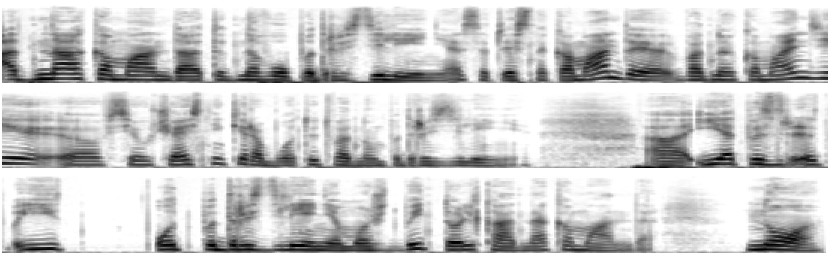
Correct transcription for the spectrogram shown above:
одна команда от одного подразделения. Соответственно, команды в одной команде э, все участники работают в одном подразделении. И от, и от подразделения может быть только одна команда. Но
